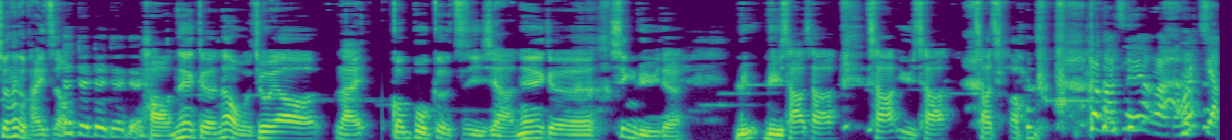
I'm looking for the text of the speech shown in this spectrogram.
就那个牌子哦。对对对对对。好，那个那我就要来公布各自一下，那个姓吕的。吕吕叉叉叉玉叉叉叉乳，干嘛这样啦？赶快讲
